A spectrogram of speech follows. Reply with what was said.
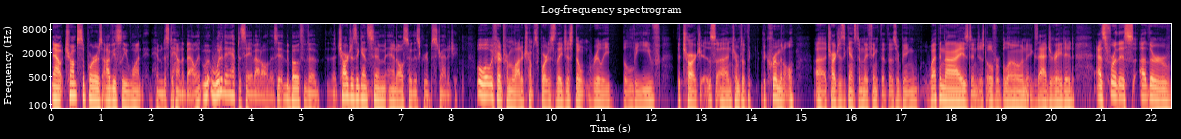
Now, Trump's supporters obviously want him to stay on the ballot. W- what do they have to say about all this? It, both the the charges against him and also this group's strategy. Well, what we've heard from a lot of Trump supporters, is they just don't really believe the charges uh, in terms of the, the criminal uh, charges against him. They think that those are being weaponized and just overblown, exaggerated. As for this other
